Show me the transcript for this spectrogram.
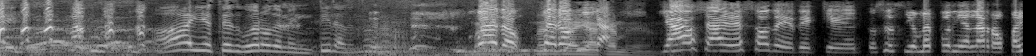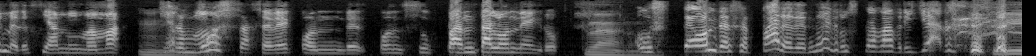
ay! Ay, este es güero de mentiras. ¿no? Bueno, bueno, pero ya, mira, ya, o sea, eso de, de que entonces yo me ponía la ropa y me decía mi mamá, Ujú. qué hermosa se ve con, de- con su pantalón negro. Claro. Usted donde se pare de negro, usted va a brillar. Sí,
